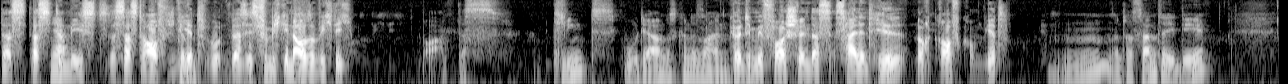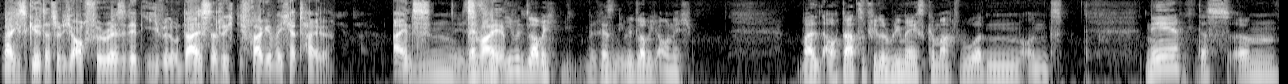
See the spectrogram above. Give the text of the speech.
dass das Ja. demnächst, dass das drauf Stimmt. wird. Das ist für mich genauso wichtig. Boah, das klingt gut, ja, das könnte sein. Könnte mir vorstellen, dass Silent Hill noch draufkommen wird. Interessante Idee. Gleiches gilt natürlich auch für Resident Evil. Und da ist natürlich die Frage, welcher Teil? Eins, Hm, Resident zwei, Evil glaube ich, Resident Evil glaube ich auch nicht. Weil auch dazu viele Remakes gemacht wurden und nee, das ähm,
